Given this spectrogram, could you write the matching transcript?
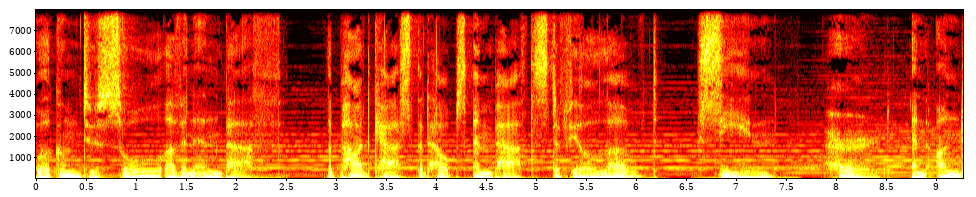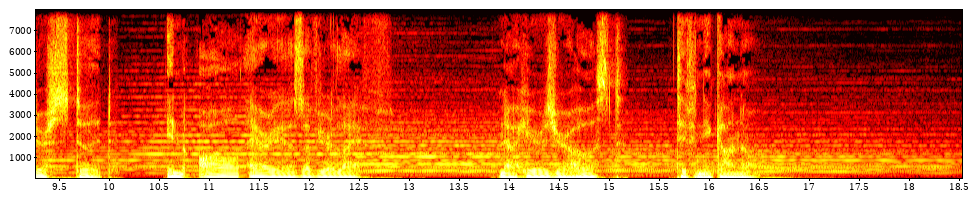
Welcome to Soul of an Empath, the podcast that helps empaths to feel loved, seen, heard, and understood in all areas of your life. Now, here's your host, Tiffany Cano.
